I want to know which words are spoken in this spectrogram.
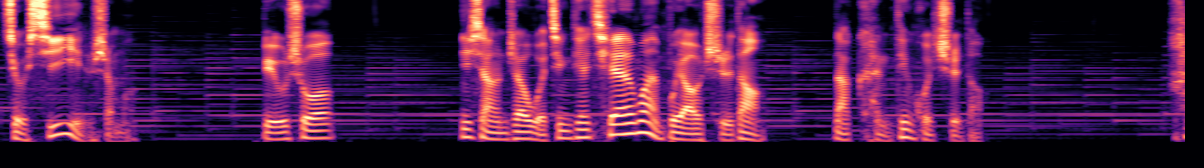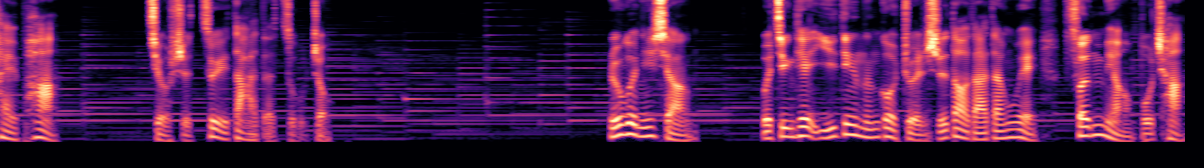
就吸引什么。比如说，你想着我今天千万不要迟到。那肯定会迟到。害怕，就是最大的诅咒。如果你想，我今天一定能够准时到达单位，分秒不差，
